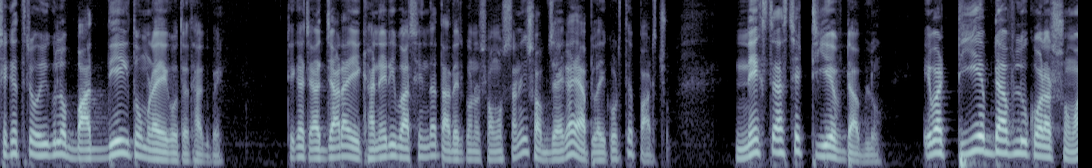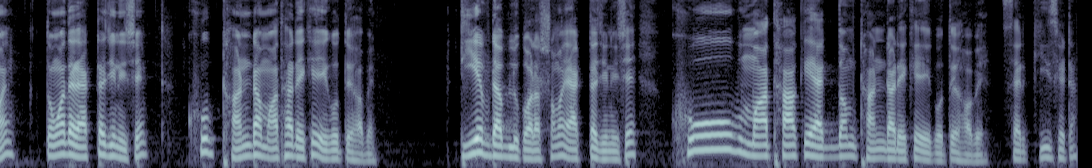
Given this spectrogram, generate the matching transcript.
সেক্ষেত্রে ওইগুলো বাদ দিয়েই তোমরা এগোতে থাকবে। ঠিক আছে? আর যারা এখানেরই বাসিন্দা, তাদের কোনো সমস্যা নেই, সব জায়গায় অ্যাপ্লাই করতে পারছ। নেক্সট আসছে টিএফডাব্লিউ এবার টিএফডাব্লিউ করার সময় তোমাদের একটা জিনিসে খুব ঠান্ডা মাথা রেখে এগোতে হবে। টিএফডাব্লিউ করার সময় একটা জিনিসে খুব মাথাকে একদম ঠান্ডা রেখে এগোতে হবে। স্যার, কি সেটা?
